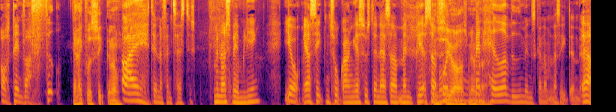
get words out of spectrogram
Åh, oh, den var fed. Jeg har ikke fået set det endnu. Ej, den er fantastisk. Men også vemmelig, ikke? Jo, jeg har set den to gange. Jeg synes, den er så... Man bliver så også ond. Man hader hvide mennesker, når man har set den der. Ja.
